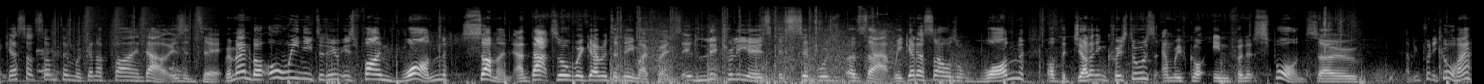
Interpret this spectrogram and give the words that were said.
I guess that's something we're going to find out, isn't it? Remember, all we need to do is find one summon, and that's all we're going to need, my friends. It literally is as simple as that. We get ourselves one of the gelatin crystals, and we've got infinite spawn. So, that'd be pretty cool, huh?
